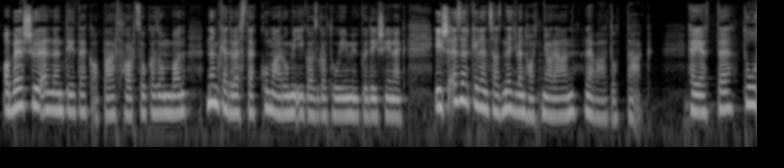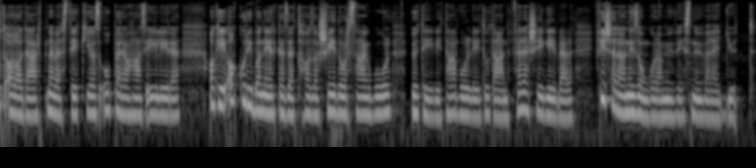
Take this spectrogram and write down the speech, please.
A belső ellentétek, a pártharcok azonban nem kedveztek Komáromi igazgatói működésének, és 1946 nyarán leváltották. Helyette Tóth Aladárt nevezték ki az operaház élére, aki akkoriban érkezett haza Svédországból öt évi távollét után feleségével, Fischer Anni zongoraművésznővel együtt.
